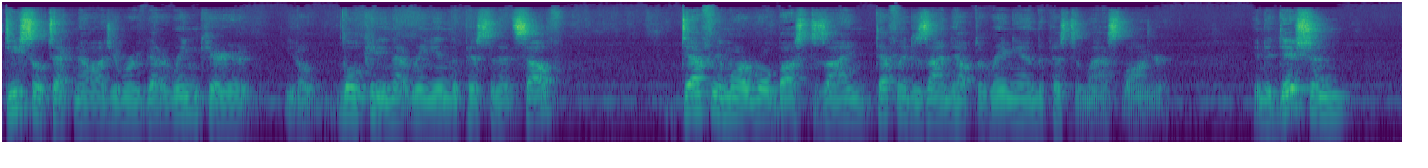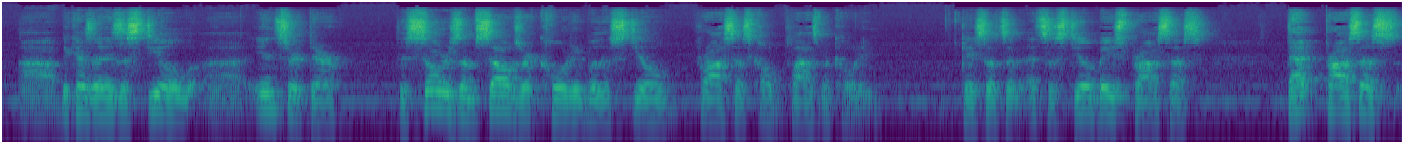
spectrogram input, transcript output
diesel technology, where we've got a ring carrier, you know, locating that ring in the piston itself, definitely more robust design. Definitely designed to help the ring and the piston last longer. In addition, uh, because that is a steel uh, insert there, the cylinders themselves are coated with a steel process called plasma coating. Okay, so it's a, it's a steel-based process. That process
